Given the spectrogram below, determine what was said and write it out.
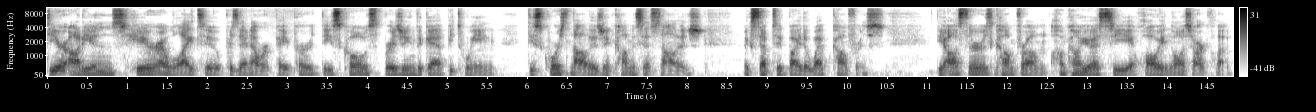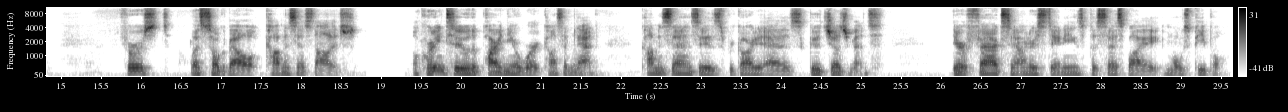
Dear audience, here I would like to present our paper, DISCOS Bridging the Gap Between Discourse Knowledge and Common Sense Knowledge, accepted by the web conference. The authors come from Hong Kong UST and Huawei Noah's Ark Club. First, let's talk about common sense knowledge. According to the pioneer work ConceptNet, common sense is regarded as good judgment. There are facts and understandings possessed by most people.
